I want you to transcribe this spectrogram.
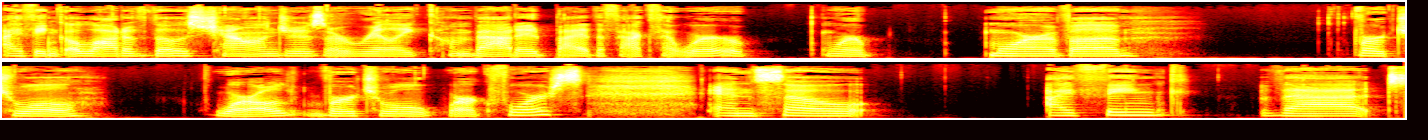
I think a lot of those challenges are really combated by the fact that we're we're more of a virtual world, virtual workforce. And so I think that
